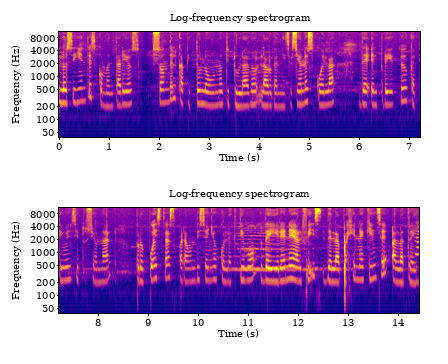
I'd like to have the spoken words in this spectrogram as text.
Los siguientes comentarios son del capítulo 1 titulado La organización escuela del proyecto educativo institucional Propuestas para un diseño colectivo de Irene Alfiz de la página 15 a la 30.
